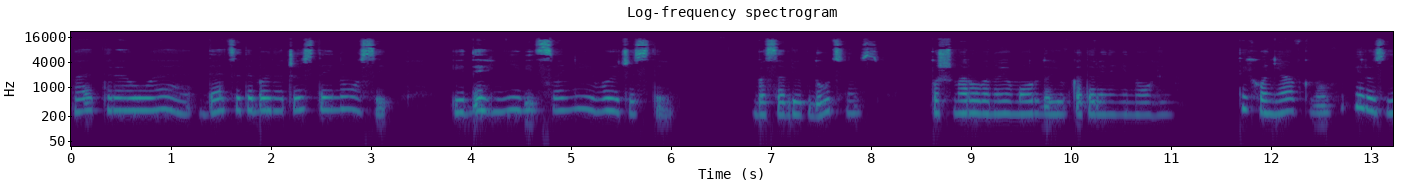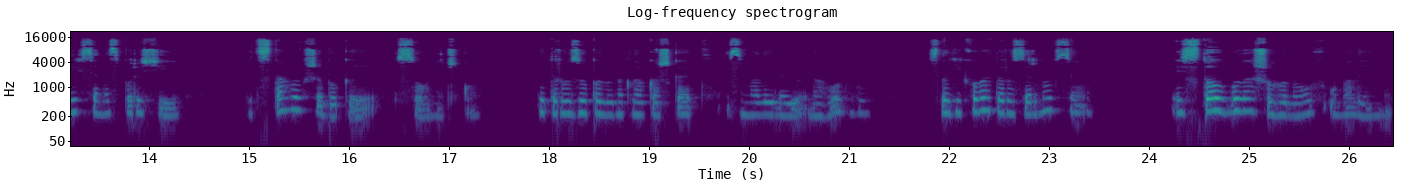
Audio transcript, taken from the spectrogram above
Петреуе, де це тебе нечистий носить? Іди гнів від свині вичисти. Басаврюк доцнувся пошмарованою мордою в Катеринині ноги, тихо нявкнув і розлігся на спориші, підставивши боки сонечку. Петро з наклав кашкет з малиною на голову, сладійковато розсернувся і стовбула шугонув у малинник.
